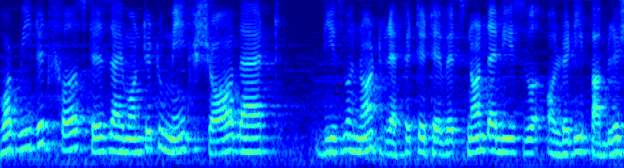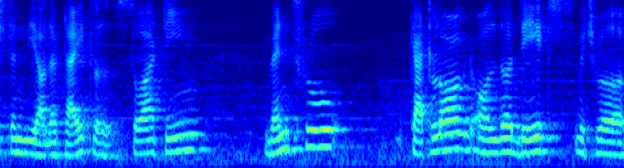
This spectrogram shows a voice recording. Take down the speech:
what we did first is I wanted to make sure that these were not repetitive. It's not that these were already published in the other titles. So, our team went through cataloged all the dates which were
